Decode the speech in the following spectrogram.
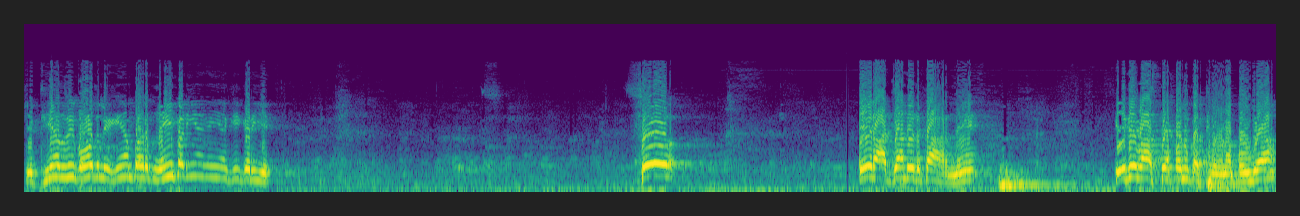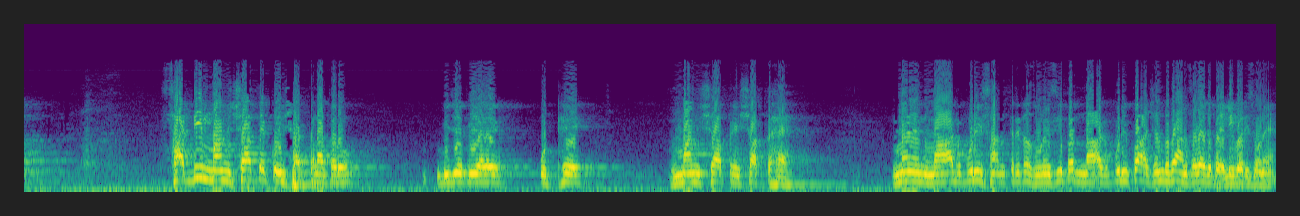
ਚਿੱਠੀਆਂ ਤੁਸੀਂ ਬਹੁਤ ਲਿਖੀਆਂ, ਪਰ ਨਹੀਂ ਪੜੀਆਂ ਗਈਆਂ, ਕੀ ਕਰੀਏ? ਸੋ ਇਹ ਰਾਜਾਂ ਦੇ ਅਧਿਕਾਰ ਨੇ। ਇਹਦੇ ਵਾਸਤੇ ਆਪਾਂ ਨੂੰ ਇਕੱਠੇ ਹੋਣਾ ਪਊਗਾ। ਸਾਡੀ ਮਨਸ਼ਾ ਤੇ ਕੋਈ ਸ਼ੱਕ ਨਾ ਕਰੋ। ਬੀਜੇਪੀ ਵਾਲੇ, ਉੱਠੇ। ਮਨਸ਼ਾ ਤੇ ਸ਼ੱਕ ਹੈ। ਮੈਂ ਨਾਗਪੁਰੀ ਸੰਤਰੀ ਤਾਂ ਸੁਣੀ ਸੀ, ਪਰ ਨਾਗਪੁਰੀ ਭਾਸ਼ਣ ਵਿਧਾਨ ਸਭਾ 'ਚ ਪਹਿਲੀ ਵਾਰੀ ਸੁਣਿਆ।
